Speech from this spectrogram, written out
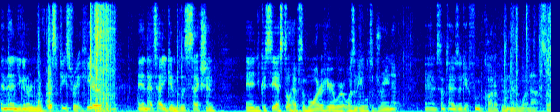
And then you're gonna remove this piece right here. And that's how you get into this section. And you can see I still have some water here where it wasn't able to drain it. And sometimes you'll get food caught up in there and whatnot. So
